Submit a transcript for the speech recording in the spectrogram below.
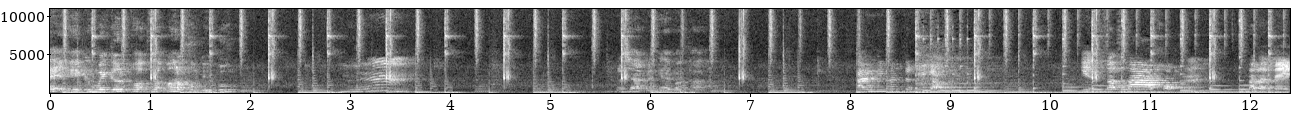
ถึงจะใหญ่ยังไงก็ไม่เกินความสามารถของพี่บุ้งอืมรสชาติเป็นไงบ้างคะอันนี้มันจะมีแบบกลิ่นซ่าๆของสาลาแหน่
